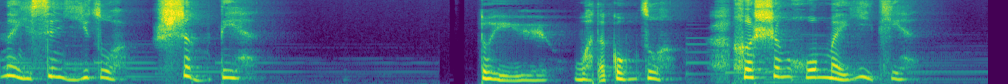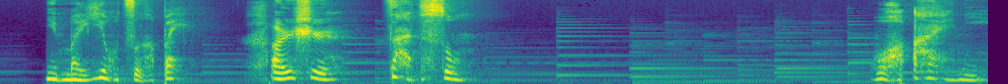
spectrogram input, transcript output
内心一座圣殿。对于我的工作和生活每一天，你没有责备，而是赞颂。我爱你，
